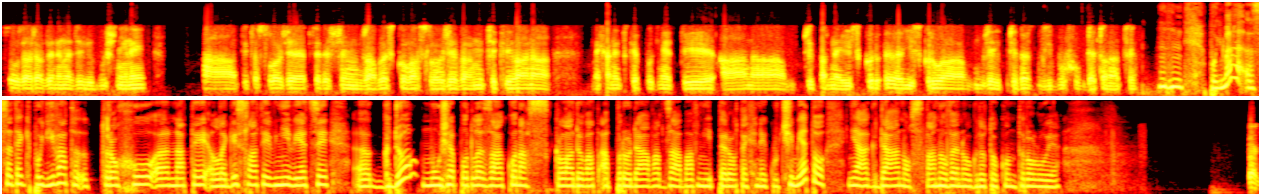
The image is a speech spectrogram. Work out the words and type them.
jsou zařazeny mezi výbušniny a tyto slože, především záblesková slože, velmi citlivá na mechanické podněty a na případné jiskru, jiskru a může ji přivést k výbuchu, k detonaci. Mhm. Pojďme se teď podívat trochu eh, na ty legislativní věci. Eh, kdo může podle zákona skladovat a prodávat zábavní pyrotechniku? Čím je to nějak dáno, stanoveno, kdo to kontroluje? Tak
